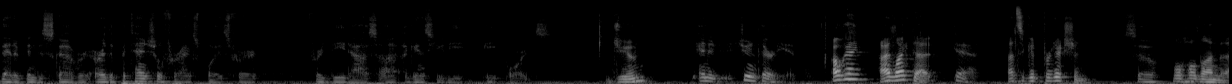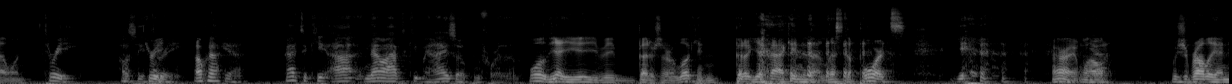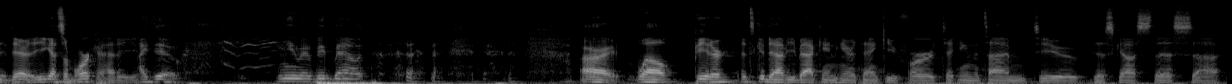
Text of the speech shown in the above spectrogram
that have been discovered, or the potential for exploits for for DDoS uh, against UDP ports. June. And June 30th. Okay, I like that. Yeah. That's a good prediction. So We'll hold on to that one. three. I'll say Three. three. Okay. Yeah. I have to keep uh, now. I have to keep my eyes open for them. Well, yeah, you, you better start looking. Better get back into that list of ports. Yeah, All right. Well, Yeah. we should probably end it there. You got some work ahead of you. I do. Me and my big mouth. All right. Well, Peter, it's good to have you back in here. Thank you for taking the time to discuss this uh,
